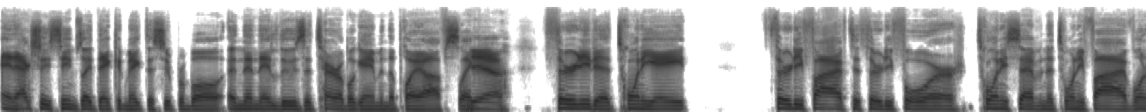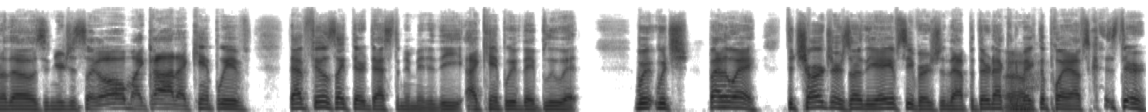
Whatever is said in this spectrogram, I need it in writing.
and actually seems like they could make the Super Bowl, and then they lose a terrible game in the playoffs, like yeah, 30 to 28. 35 to 34, 27 to 25, one of those. And you're just like, oh my God, I can't believe that feels like their destiny to me. The I can't believe they blew it. Wh- Which, by the way, the Chargers are the AFC version of that, but they're not going to make the playoffs because they're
